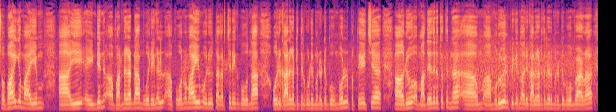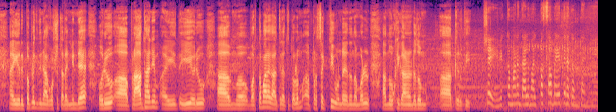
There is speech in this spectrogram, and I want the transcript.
സ്വാഭാവികമായും ഈ ഇന്ത്യൻ ഭരണഘടനാ മൂല്യങ്ങൾ പൂർണമായും ഒരു തകർച്ചയിലേക്ക് പോകുന്ന ഒരു കാലഘട്ടത്തിൽ കൂടി മുന്നോട്ട് പോകുമ്പോൾ പ്രത്യേകിച്ച് ഒരു മതേതരത്വത്തിന് മുറിവേൽപ്പിക്കുന്ന ഒരു കാലഘട്ടത്തിലൂടെ മുന്നോട്ട് പോകുമ്പോഴാണ് ഈ റിപ്പബ്ലിക് ദിനാഘോഷ ചടങ്ങിന്റെ ഒരു പ്രാധാന്യം ഈ- ഒരു ആ, മ- വർത്തമാന കാലത്തിൽ എത്രത്തോളം ആ, പ്രസക്തി ഉണ്ട് എന്ന് നമ്മൾ നോക്കിക്കാണേണ്ടതും കാണേണ്ടതും കീർത്തി. ശരി വ്യക്തമാണ് എന്തായാലും അല്പസമയത്തിനകം തന്നെ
